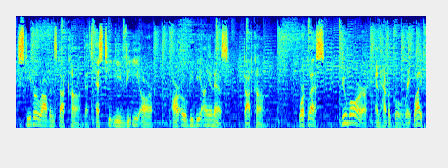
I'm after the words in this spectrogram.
steverrobbins.com. That's S T E V E R R O B B I N S.com. Work less, do more, and have a great life.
